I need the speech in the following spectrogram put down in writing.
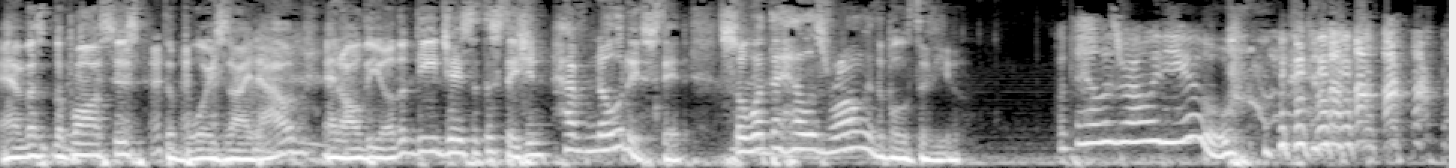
and the, the bosses, the boys' night out, and all the other DJs at the station have noticed it. So what the hell is wrong with the both of you? What the hell is wrong with you?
